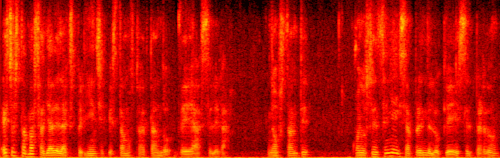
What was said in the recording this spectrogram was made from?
esto está más allá de la experiencia que estamos tratando de acelerar. No obstante, cuando se enseña y se aprende lo que es el perdón,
